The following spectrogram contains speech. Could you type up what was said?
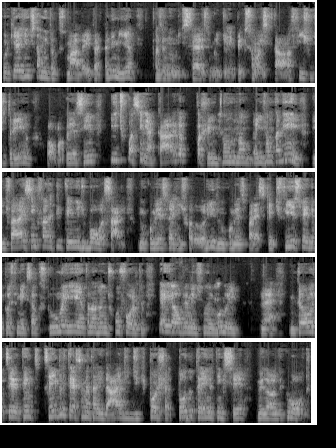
Porque a gente está muito acostumado a ir para academia, fazer o número de séries, o número de repetições que está lá na ficha de treino, ou alguma coisa assim, e tipo assim, a carga, poxa, a gente não, não, a gente não tá nem aí. A gente vai lá e sempre faz aquele treino de boa, sabe? No começo a gente fica dolorido, no começo parece que é difícil, e aí depois tu meio que se acostuma e entra na zona de conforto. E aí, obviamente, não evolui. Né? Então eu tento sempre ter essa mentalidade de que, poxa, todo treino tem que ser melhor do que o outro.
